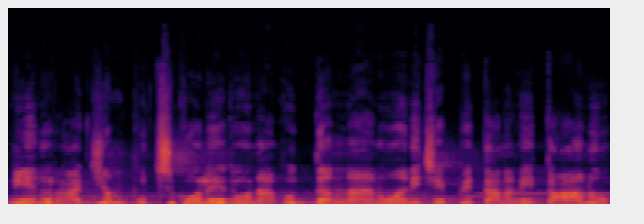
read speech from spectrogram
నేను రాజ్యం పుచ్చుకోలేదు నాకు వద్దన్నాను అని చెప్పి తనని తాను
